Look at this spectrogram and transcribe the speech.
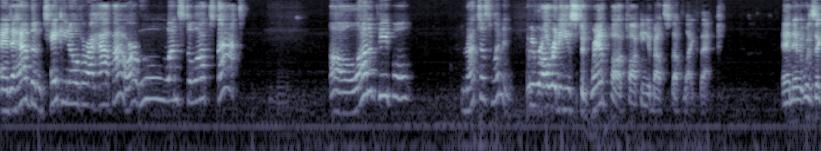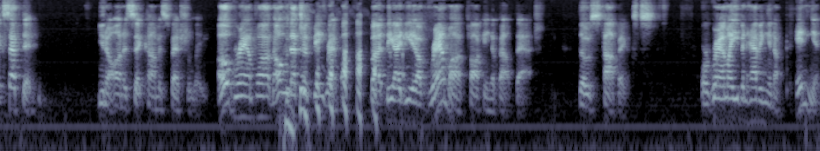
And to have them taking over a half hour, who wants to watch that? A lot of people, not just women. We were already used to grandpa talking about stuff like that. And it was accepted, you know, on a sitcom especially. Oh, grandpa. Oh, that's just being grandpa. but the idea of grandma talking about that, those topics, or grandma even having an opinion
